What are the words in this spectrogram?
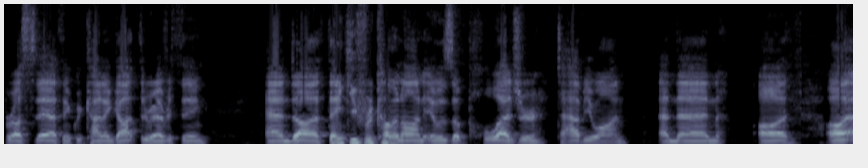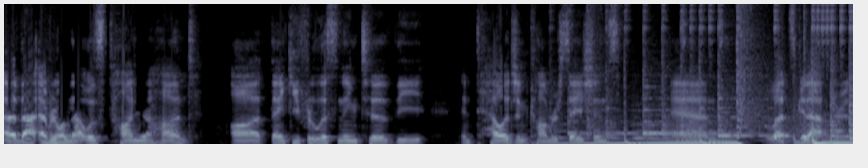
for us today. I think we kind of got through everything. And uh, thank you for coming on. It was a pleasure to have you on. And then uh, uh, that everyone that was Tanya Hunt. Uh, thank you for listening to the intelligent conversations. And let's get after it.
